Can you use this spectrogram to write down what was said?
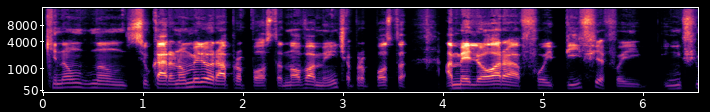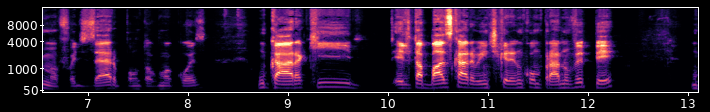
que não, não, se o cara não melhorar a proposta novamente, a proposta, a melhora foi pífia, foi ínfima, foi de zero ponto alguma coisa. Um cara que ele está basicamente querendo comprar no VP, um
